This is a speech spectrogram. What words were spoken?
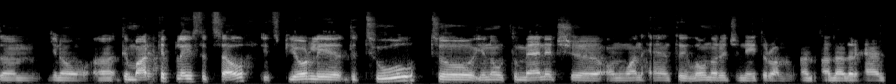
um, you know uh, the marketplace itself it's purely the tool to you know to manage uh, on one hand the loan originator, on, on another hand.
